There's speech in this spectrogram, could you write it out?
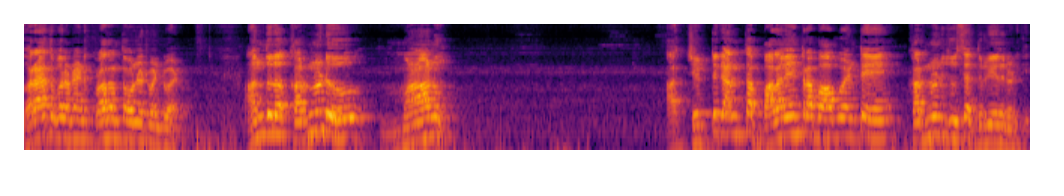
గొరాత గురైన క్రోధంతో ఉన్నటువంటి వాడు. అందులో కర్ణుడు మాను. ఆ చెట్టుకి అంత బలమేంట్రా బాబు అంటే కర్ణుని చూసే దుర్యోధనుడికి.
